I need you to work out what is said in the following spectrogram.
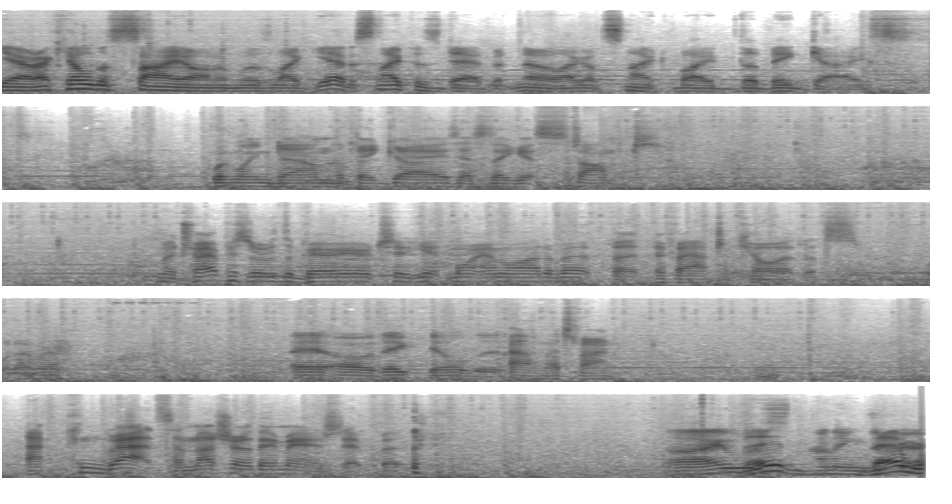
Yeah, I killed a scion and was like, yeah, the sniper's dead, but no, I got sniped by the big guys. Whittling down the big guys as they get stomped. I'm gonna try to preserve the barrier to get more ammo out of it, but if I have to kill it, that's whatever. Eh, oh, they killed it. Oh, that's fine. Uh, congrats. I'm not sure they managed it, but. I was They, stunning the their barrier.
